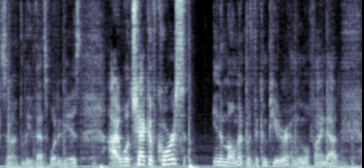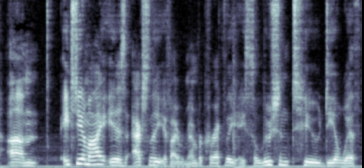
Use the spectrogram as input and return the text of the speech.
So I believe that's what it is. I will check, of course, in a moment with the computer, and we will find out. Um, HDMI is actually, if I remember correctly, a solution to deal with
